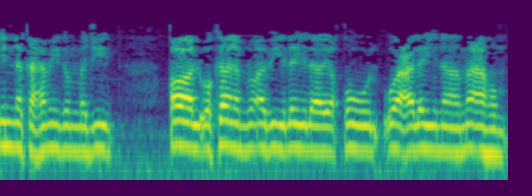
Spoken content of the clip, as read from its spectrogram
إنك حميد مجيد. قال وكان ابن أبي ليلى يقول وعلينا معهم.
